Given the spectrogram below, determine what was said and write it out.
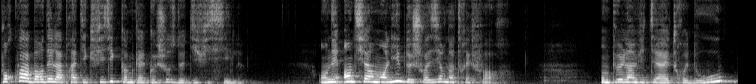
Pourquoi aborder la pratique physique comme quelque chose de difficile? On est entièrement libre de choisir notre effort. On peut l'inviter à être doux,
